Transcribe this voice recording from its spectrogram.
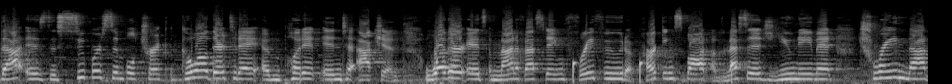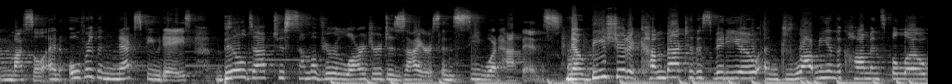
That is the super simple trick. Go out there today and put it into action. Whether it's manifesting free food, a parking spot, a message, you name it, train that muscle. And over the next few days, build up to some of your larger desires and see what happens. Now be sure to come back to this video and drop me in the comments below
